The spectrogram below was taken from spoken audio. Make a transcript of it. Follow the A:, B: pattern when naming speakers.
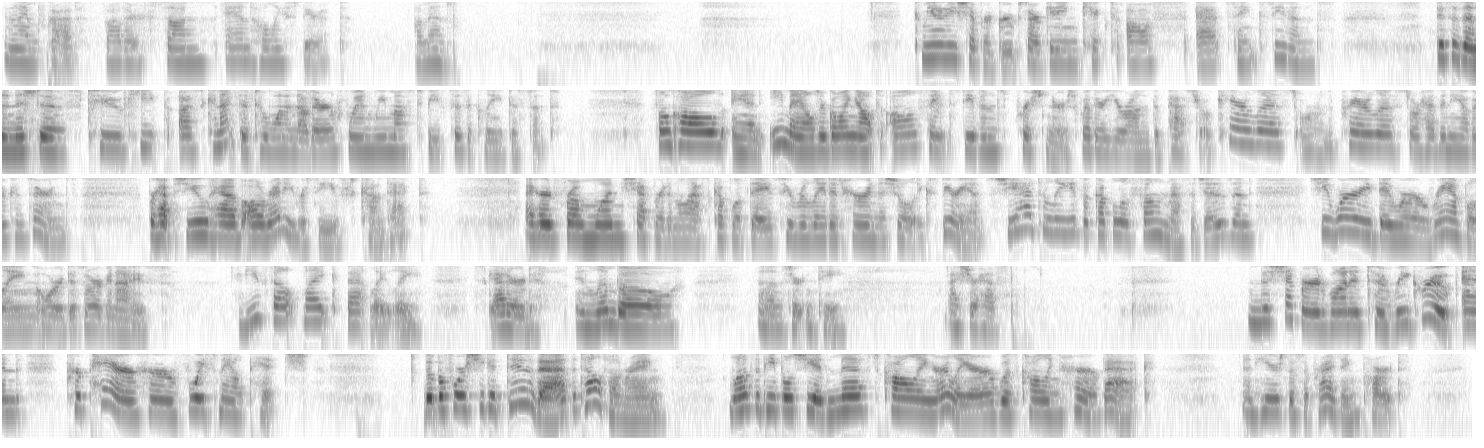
A: In the name of God, Father, Son, and Holy Spirit. Amen. Community shepherd groups are getting kicked off at St. Stephen's. This is an initiative to keep us connected to one another when we must be physically distant. Phone calls and emails are going out to all St. Stephen's parishioners, whether you're on the pastoral care list or on the prayer list or have any other concerns. Perhaps you have already received contact. I heard from one shepherd in the last couple of days who related her initial experience. She had to leave a couple of phone messages and she worried they were rambling or disorganized. Have you felt like that lately? Scattered in limbo, and uncertainty. I sure have. The shepherd wanted to regroup and prepare her voicemail pitch. But before she could do that, the telephone rang. One of the people she had missed calling earlier was calling her back. And here's the surprising part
